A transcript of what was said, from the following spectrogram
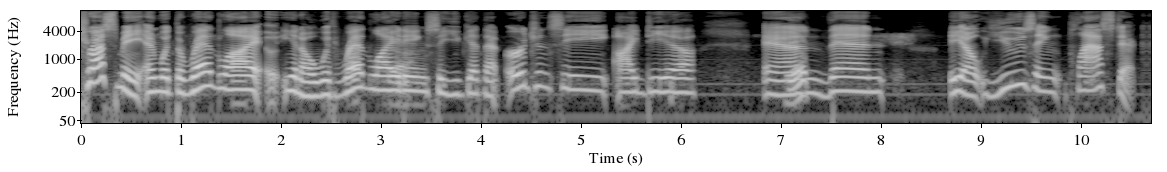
Trust me, and with the red light, you know, with red lighting, yeah. so you get that urgency idea, and yep. then, you know, using plastic.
